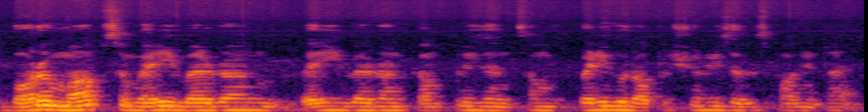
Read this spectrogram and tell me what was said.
bottom up, some very well run, very well run companies, and some very good opportunities at this point in time.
